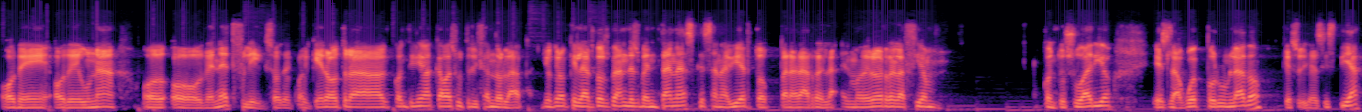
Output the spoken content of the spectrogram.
o de, o de una o, de Netflix o de cualquier otra contenido, acabas utilizando la app. Yo creo que las dos grandes ventanas que se han abierto para el modelo de relación con tu usuario es la web por un lado, que eso ya existía,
